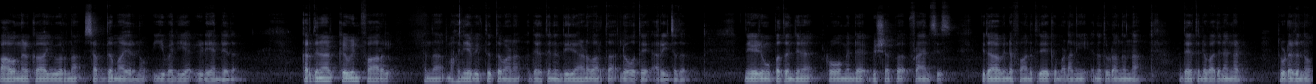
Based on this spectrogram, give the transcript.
പാവങ്ങൾക്കായി ഉയർന്ന ശബ്ദമായിരുന്നു ഈ വലിയ ഇടയന്റേത്. കർദിനാൾ കെവിൻ ഫാറൽ എന്ന മഹനീയ വ്യക്തിത്വമാണ് അദ്ദേഹത്തിന്റെ നിര്യാണ വാർത്ത ലോകത്തെ അറിയിച്ചത്. ഏഴ് മുപ്പത്തഞ്ചിന് റോമിന്റെ ബിഷപ്പ് ഫ്രാൻസിസ് പിതാവിന്റെ ഭവനത്തിലേക്ക് മടങ്ങി എന്ന് തുടങ്ങുന്ന അദ്ദേഹത്തിന്റെ വചനങ്ങൾ തുടരുന്നു.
